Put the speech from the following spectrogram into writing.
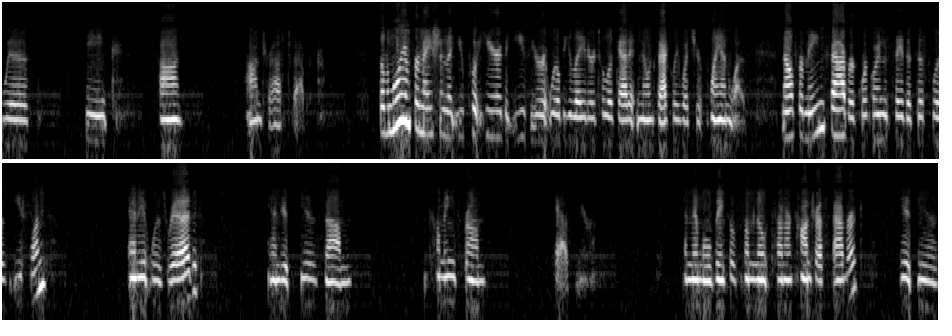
with pink con contrast fabric. So the more information that you put here, the easier it will be later to look at it and know exactly what your plan was. Now for main fabric, we're going to say that this was Eastland, and it was red, and it is um, coming from cashmere. And then we'll make some notes on our contrast fabric. It is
